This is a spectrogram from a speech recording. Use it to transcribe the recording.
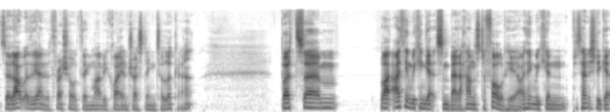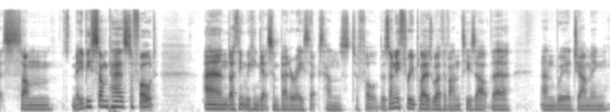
So that was again the threshold thing might be quite interesting to look at. But um, like I think we can get some better hands to fold here. I think we can potentially get some, maybe some pairs to fold, and I think we can get some better ace x hands to fold. There's only three players worth of antes out there, and we're jamming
